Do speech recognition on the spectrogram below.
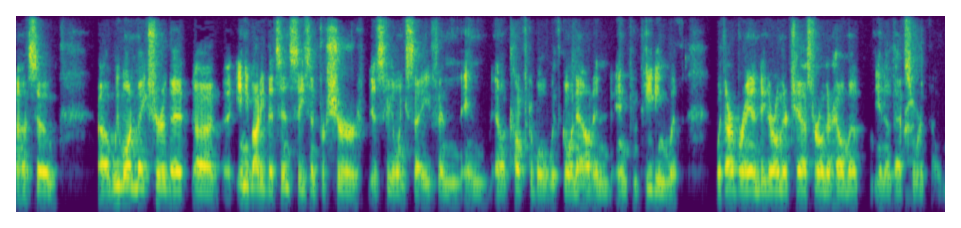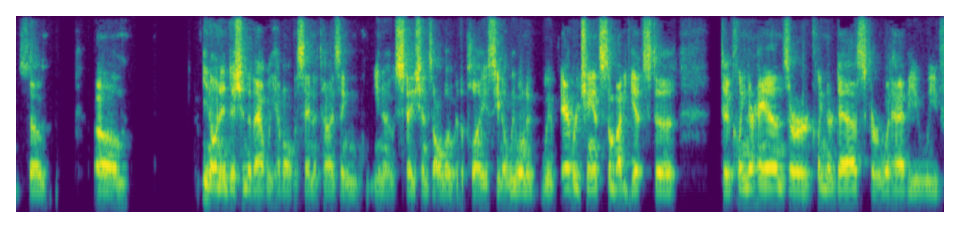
Uh, so uh, we want to make sure that anybody that's in season for sure is feeling safe and, and comfortable with going out and, and competing with with our brand either on their chest or on their helmet, you know, that sort of thing. So um, you know, in addition to that, we have all the sanitizing, you know, stations all over the place. You know, we want to, we every chance somebody gets to to clean their hands or clean their desk or what have you, we've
